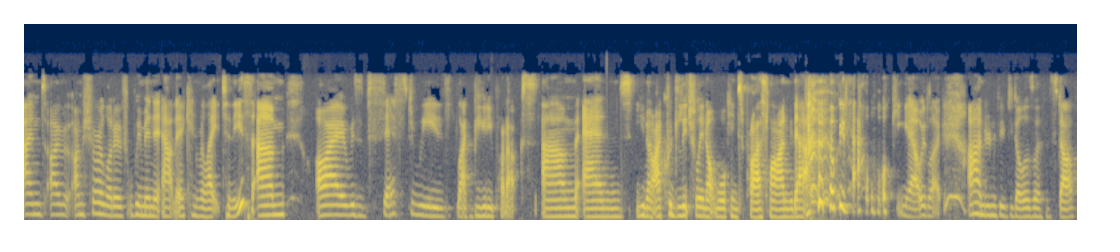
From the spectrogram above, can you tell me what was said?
and I'm, I'm sure a lot of women out there can relate to this. Um, I was obsessed with like beauty products, um, and you know I could literally not walk into Priceline without without walking out with like $150 worth of stuff.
